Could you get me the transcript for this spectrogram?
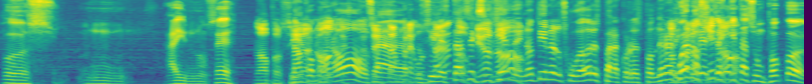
Pues, mm, ay, no sé. No, pues sí no, o como no, no, te- o sea, pues, si le estás preguntando, ¿sí o exigiendo no? y no tiene los jugadores para corresponder al Bueno, sí le quitas un poco,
